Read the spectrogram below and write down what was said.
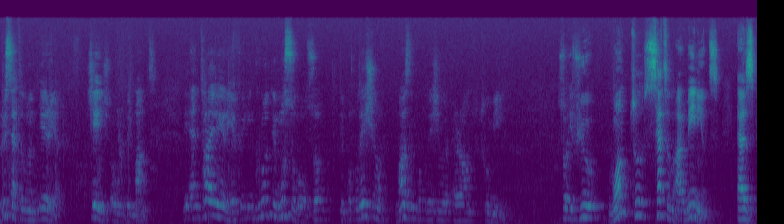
resettlement area, changed over the months. The entire area, if we include the Mosul also, the population of Muslim population were around 2 million. So if you want to settle Armenians as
